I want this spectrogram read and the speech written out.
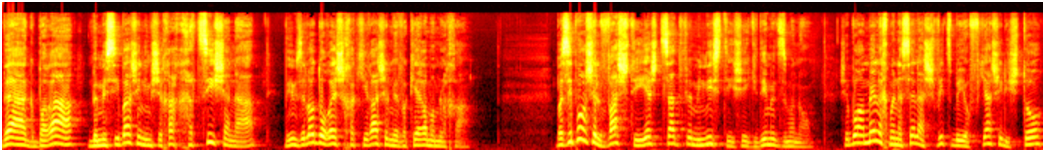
וההגברה במסיבה שנמשכה חצי שנה, ואם זה לא דורש חקירה של מבקר הממלכה. בסיפור של ושתי יש צד פמיניסטי שהקדים את זמנו, שבו המלך מנסה להשוויץ ביופייה של אשתו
